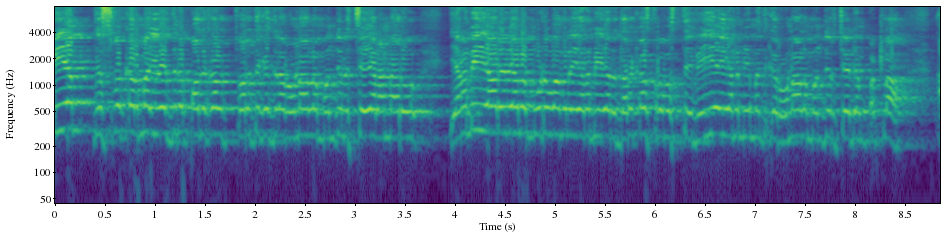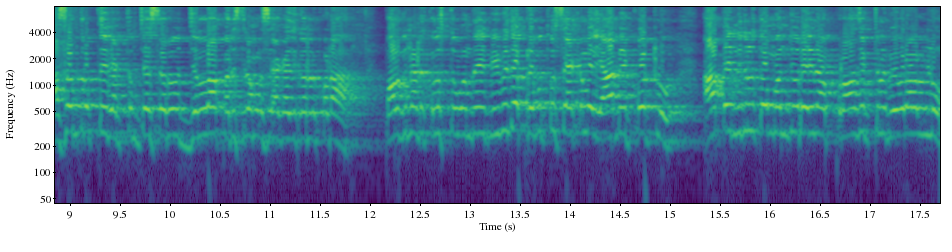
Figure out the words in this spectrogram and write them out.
పిఎం విశ్వకర్మ యోజన పథకాలు త్వరితగతిన రుణాలు మంజూరు చేయాలన్నారు. ఎనభై ఆరు వేల మూడు వందల ఎనభై ఆరు దరఖాస్తులు వస్తే వెయ్యి ఎనభై మందికి రుణాలు మంజూరు చేయడం పట్ల అసంతృప్తి వ్యక్తం చేశారు. జిల్లా పరిశ్రమల శాఖ అధికారులు కూడా పాల్గొన్నట్టు తెలుస్తూ ఉంది. వివిధ ప్రభుత్వ శాఖల్లో యాభై కోట్లు ఆపై నిధులతో మంజూరైన ప్రాజెక్టుల వివరాలను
